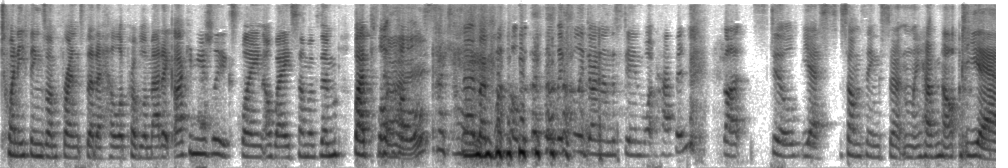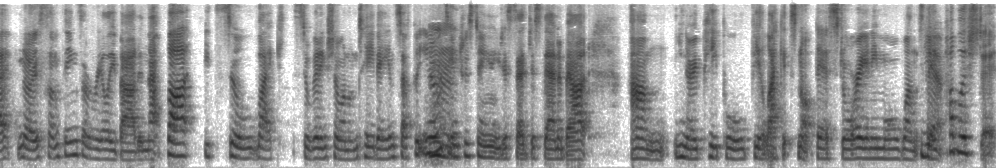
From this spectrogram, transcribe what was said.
20 things on Friends that are hella problematic. I can usually explain away some of them by plot No. holes. Okay. No, by plot holes that people literally don't understand what happened. But still, yes, some things certainly have not. Yeah, no, some things are really bad in that, but it's still like still getting shown on TV and stuff. But you know what's Mm. interesting? You just said just then about, um, you know, people feel like it's not their story anymore once Yeah. they've published it.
